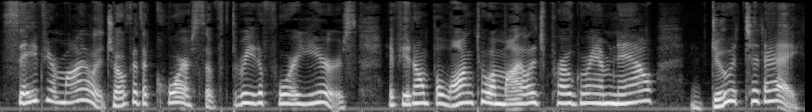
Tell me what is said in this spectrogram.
save your mileage over the course of three to four years. If you don't belong to a mileage program now, do it today.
